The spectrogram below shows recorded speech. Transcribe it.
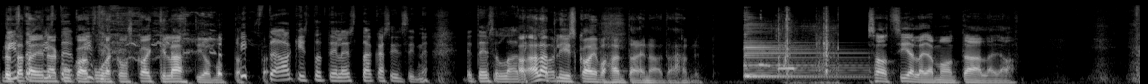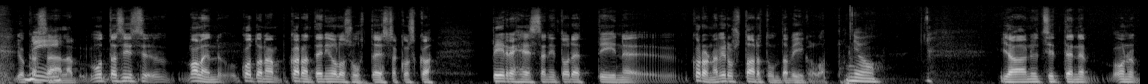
no Pistä- tätä ei enää pistä- kukaan pistä- kuule, koska kaikki lähti jo, mutta Pistä Akistoteles takaisin sinne eteisen laatikkoon. älä please kaiva häntä enää tähän nyt. Sä oot siellä ja mä oon täällä ja joka Niin. säällä. Mutta siis äh, mä olen kotona karanteeniolosuhteissa, koska perheessäni todettiin äh, koronavirustartunta viikonloppu. Joo. Ja nyt sitten on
